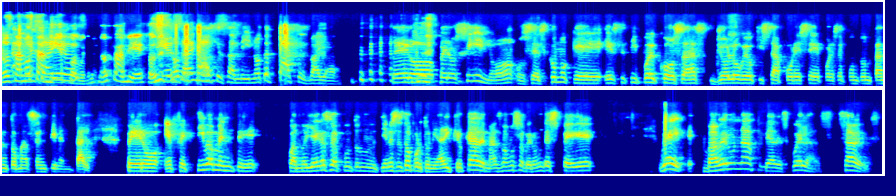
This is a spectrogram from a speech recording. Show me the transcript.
No estamos tan viejos, no tan viejos. No te pases, Andy, no te pases, vaya. Pero, pero sí, ¿no? O sea, es como que ese tipo de cosas yo lo veo quizá por ese, por ese punto un tanto más sentimental. Pero efectivamente, cuando llegas a ese punto donde tienes esta oportunidad, y creo que además vamos a ver un despegue güey, va a haber una pelea de escuelas, ¿sabes?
